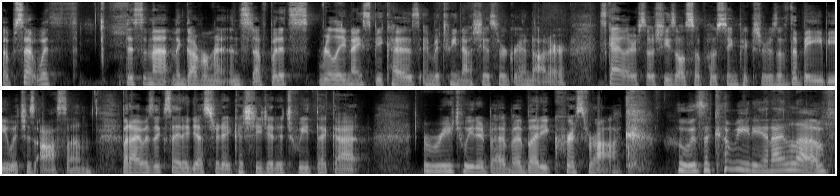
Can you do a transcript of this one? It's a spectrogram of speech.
upset with this and that and the government and stuff. But it's really nice because in between now she has her granddaughter, Skylar. So she's also posting pictures of the baby, which is awesome. But I was excited yesterday because she did a tweet that got retweeted by my buddy Chris Rock. Who is a comedian I love.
